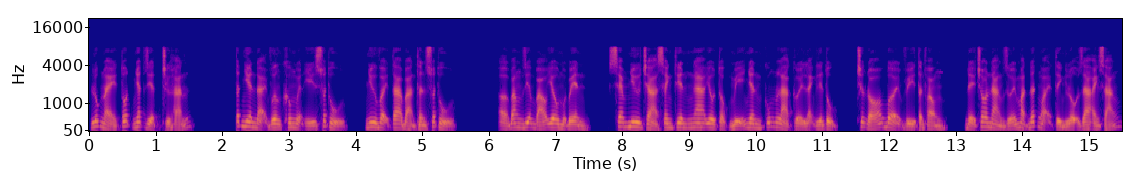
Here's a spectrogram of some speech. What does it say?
lúc này tốt nhất diệt trừ hắn. Tất nhiên đại vương không nguyện ý xuất thủ, như vậy ta bản thân xuất thủ. Ở băng diễm báo yêu một bên, xem như trà xanh thiên Nga yêu tộc Mỹ nhân cũng là cười lạnh liên tục, trước đó bởi vì tần phong, để cho nàng dưới mặt đất ngoại tình lộ ra ánh sáng,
